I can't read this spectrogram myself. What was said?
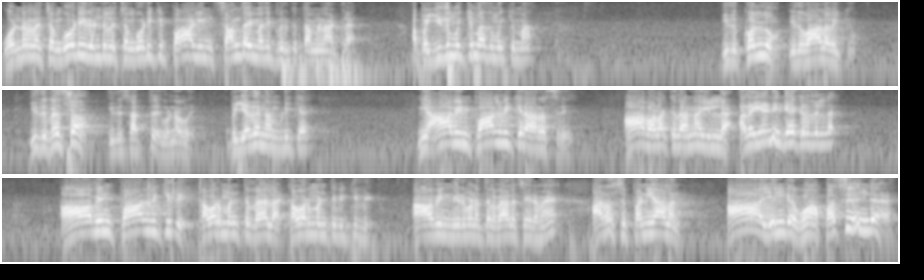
ஒன்றரை லட்சம் கோடி ரெண்டு லட்சம் கோடிக்கு பாலின் சந்தை மதிப்பு இருக்கு தமிழ்நாட்டில். அப்ப இது முக்கியமா அது முக்கியமா? இது கொல்லும் இது வாழ வைக்கும். இது விஷம் இது சத்து உணவு. இப்ப எதை நான் பிடிக்க? நீ ஆவின் பால் விற்கிற அரசு. ஆ வழக்குதானா இல்ல. அதை ஏன் நீ கேட்கறது இல்ல ஆவின் பால் விக்குது. கவர்மெண்ட் வேலை கவர்மெண்ட் விக்குது. ஆவின் நிறுவனத்தில் வேலை செய்யறவன் அரசு பணியாளன். ஆ எங்க? பசு எங்க?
